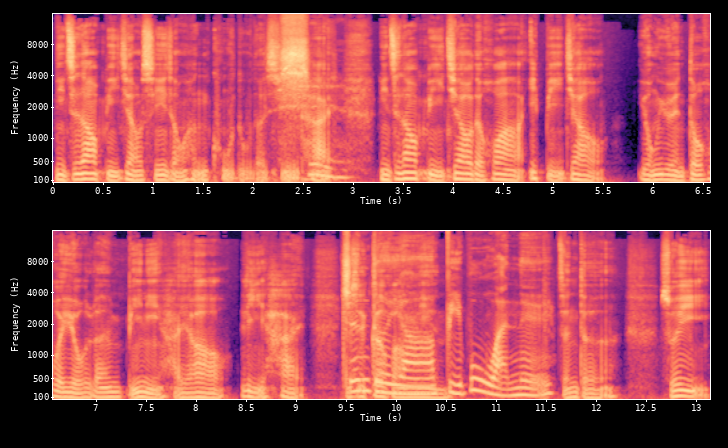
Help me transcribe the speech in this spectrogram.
你知道比较是一种很苦读的心态。你知道比较的话，一比较，永远都会有人比你还要厉害。真的呀，比不完呢。真的，所以。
